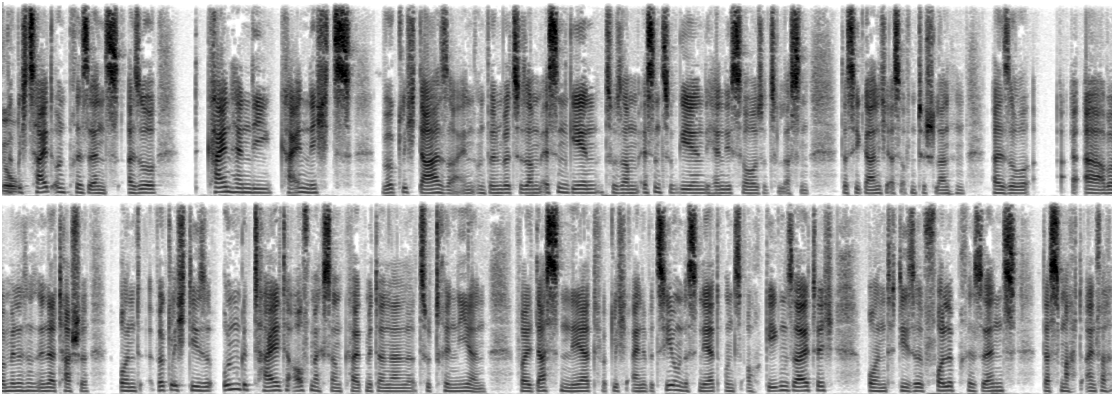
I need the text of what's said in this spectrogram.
Wirklich Zeit und Präsenz. Also kein Handy, kein Nichts wirklich da sein. Und wenn wir zusammen essen gehen, zusammen essen zu gehen, die Handys zu Hause zu lassen, dass sie gar nicht erst auf dem Tisch landen. Also, äh, äh, aber mindestens in der Tasche. Und wirklich diese ungeteilte Aufmerksamkeit miteinander zu trainieren, weil das nährt wirklich eine Beziehung, das nährt uns auch gegenseitig. Und diese volle Präsenz, das macht einfach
